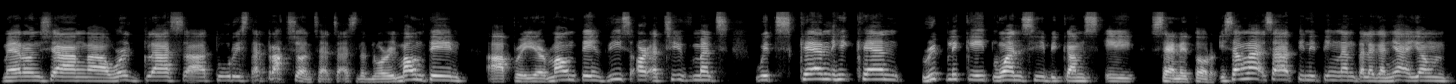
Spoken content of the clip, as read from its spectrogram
Meron siyang uh, world-class uh, tourist attractions such as the Glory Mountain, uh, Prayer Mountain. These are achievements which can he can replicate once he becomes a senator. Isa nga sa tinitingnan talaga niya yung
